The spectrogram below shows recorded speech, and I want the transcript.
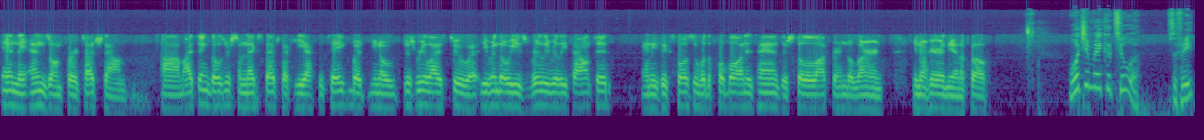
in the end zone for a touchdown. Um, I think those are some next steps that he has to take. But you know, just realize too, uh, even though he's really, really talented and he's explosive with the football in his hands, there's still a lot for him to learn. You know, here in the NFL. What'd you make of Tua? Safid?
